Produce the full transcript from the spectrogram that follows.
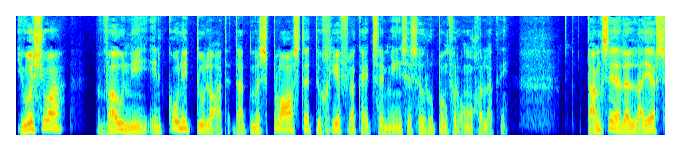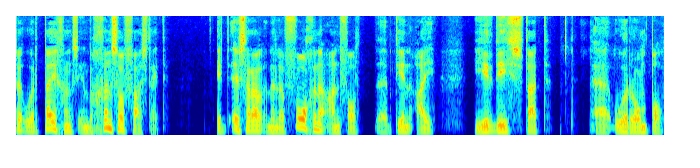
Joshua wou nie en kon nie toelaat dat misplaaste toegeeflikheid sy mense se roeping verongeluk nie. Danksy hulle leiers se oortuigings en beginselvasheid het Israel in hulle volgende aanval uh, teen Ai hierdie stad uh, oorrompel.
